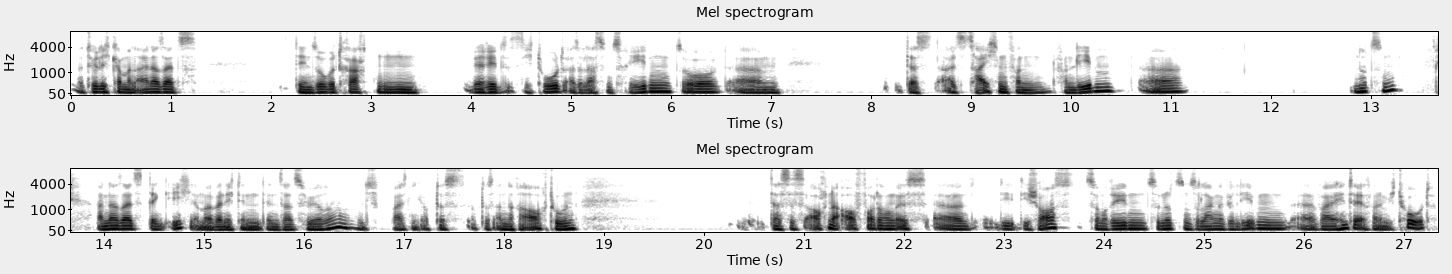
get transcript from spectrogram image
natürlich kann man einerseits den so betrachten, wer redet ist nicht tot, also lasst uns reden, so ähm, das als Zeichen von, von Leben äh, nutzen. Andererseits denke ich immer, wenn ich den, den Satz höre, und ich weiß nicht, ob das, ob das andere auch tun, dass es auch eine Aufforderung ist, äh, die, die Chance zum Reden zu nutzen, solange wir leben, äh, weil hinterher ist man nämlich tot.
